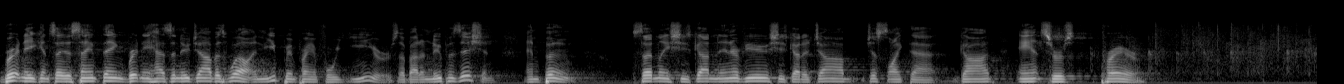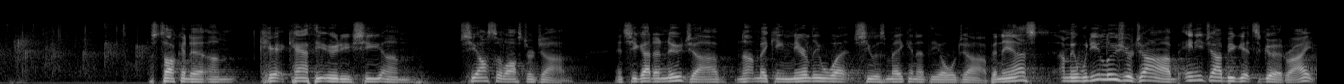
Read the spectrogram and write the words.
Brittany can say the same thing. Brittany has a new job as well, and you've been praying for years about a new position, and boom, Suddenly she's got an interview, she's got a job, just like that. God answers prayer. Was talking to um, Kathy Udi. She, um, she also lost her job. And she got a new job, not making nearly what she was making at the old job. And asked, I mean, when you lose your job, any job you get's good, right?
